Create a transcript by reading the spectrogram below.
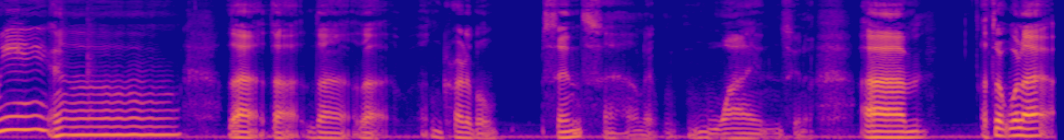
meow, that that incredible synth sound, it whines, you know. Um, I thought, well, uh,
